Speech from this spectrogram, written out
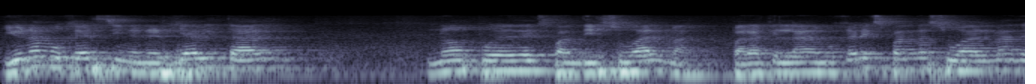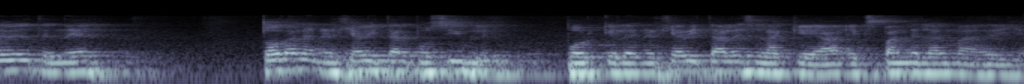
Y una mujer sin energía vital no puede expandir su alma. Para que la mujer expanda su alma debe tener toda la energía vital posible, porque la energía vital es la que expande el alma de ella.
